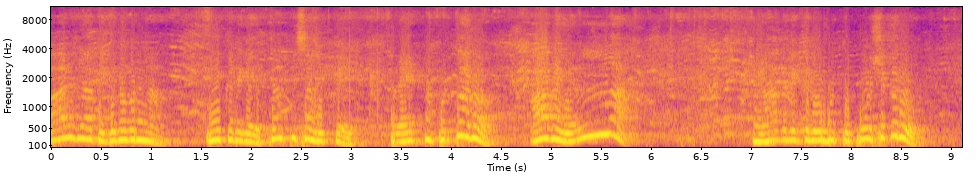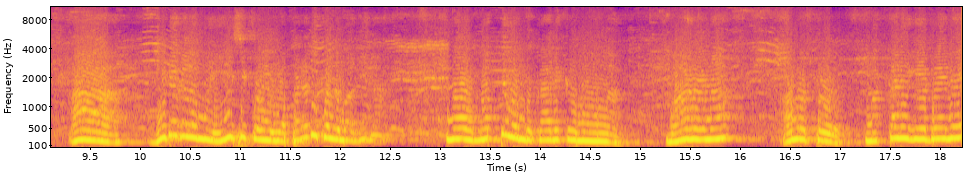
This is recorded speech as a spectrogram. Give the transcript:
ಪಾರಿಜಾತ ಗಿಡವನ್ನು ಈ ಕಡೆಗೆ ತಲುಪಿಸಲಿಕ್ಕೆ ಪ್ರಯತ್ನ ಪಡ್ತಾರೋ, ಆಗ ಎಲ್ಲ ನಾಗರಿಕರು ಮತ್ತು ಪೋಷಕರು ಆ ಗಿಡಗಳನ್ನು ಈಸಿಕೊಳ್ಳುವ, ಪಡೆದುಕೊಳ್ಳುವ ದಿನ. ನಾವು ಮತ್ತೆ ಒಂದು ಕಾರ್ಯಕ್ರಮವನ್ನು ಮಾಡೋಣ. ಅವತ್ತು ಮಕ್ಕಳಿಗೆ ಬೇರೆ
